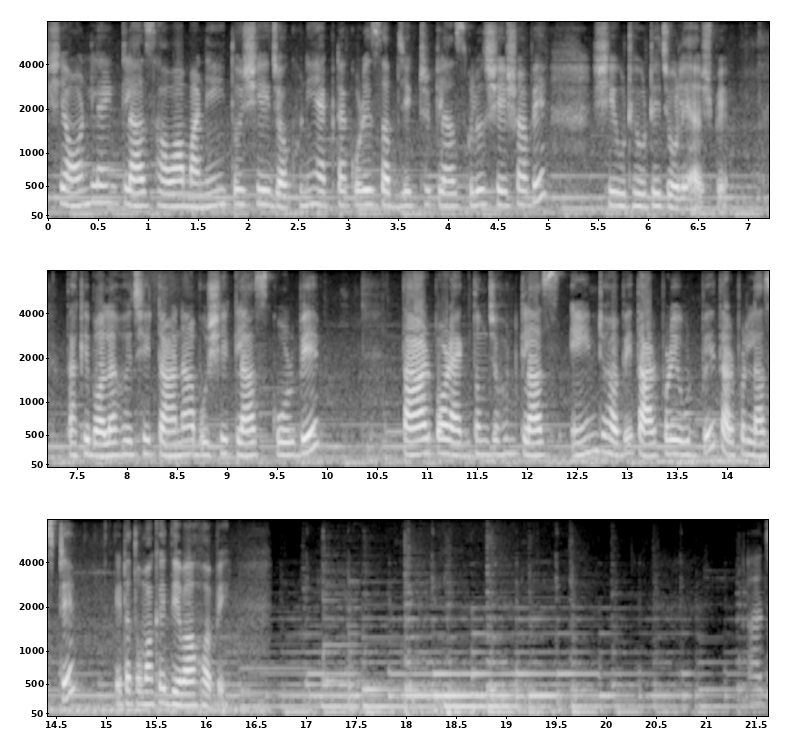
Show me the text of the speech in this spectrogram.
সে অনলাইন ক্লাস হওয়া মানেই তো সে যখনই একটা করে সাবজেক্টের ক্লাসগুলো শেষ হবে, সে উঠে উঠে চলে আসবে। তাকে বলা হয়েছে, টানা বসে ক্লাস করবে, তারপর একদম যখন ক্লাস এন্ড হবে, তারপরে উঠবে, তারপর লাস্টে এটা তোমাকে দেওয়া হবে। আজ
